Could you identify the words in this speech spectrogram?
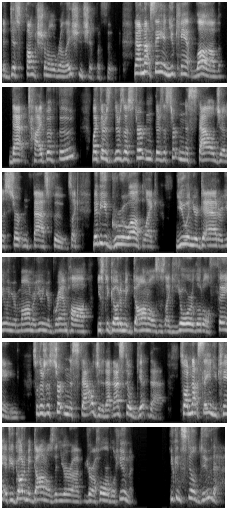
a, dysfunctional relationship with food. Now, I'm not saying you can't love that type of food, like there's there's a certain there's a certain nostalgia to certain fast foods. Like maybe you grew up like you and your dad or you and your mom or you and your grandpa used to go to mcdonald's as like your little thing. So there's a certain nostalgia to that and i still get that. So i'm not saying you can't if you go to mcdonald's then you're a you're a horrible human you can still do that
